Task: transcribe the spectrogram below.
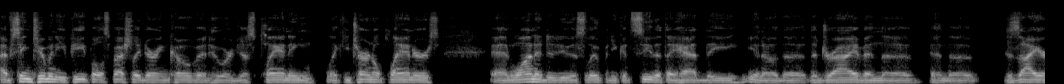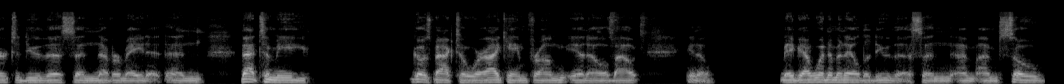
i've seen too many people especially during covid who are just planning like eternal planners and wanted to do this loop and you could see that they had the you know the the drive and the and the desire to do this and never made it. And that to me goes back to where i came from you know about you know maybe I wouldn't have been able to do this. And I'm I'm so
